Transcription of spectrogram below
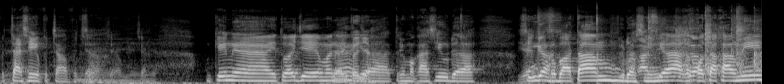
Pecah sih, pecah, pecah, pecah, pecah. Mungkin ya itu aja ya mana Ya, ya, itu aja. terima kasih udah Singgah. ke Batam, udah kasih singgah ke kota kami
